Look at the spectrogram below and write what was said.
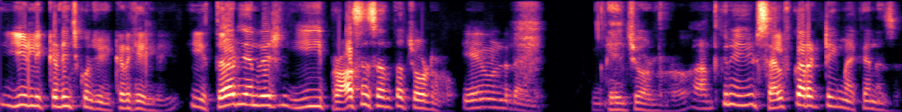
వీళ్ళు ఇక్కడి నుంచి కొంచెం ఇక్కడికి వెళ్ళి ఈ థర్డ్ జనరేషన్ ఈ ప్రాసెస్ అంతా చూడరు. ఏమి ఉండదండి ఏం చూడరు అందుకని self correcting mechanism.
